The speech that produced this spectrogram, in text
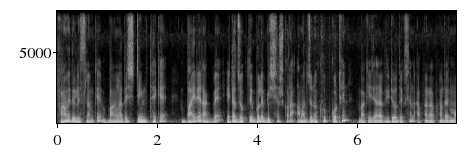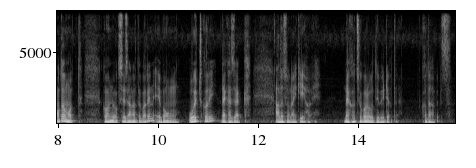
ফাহমিদুল ইসলামকে বাংলাদেশ টিম থেকে বাইরে রাখবে, এটা যৌক্তিক বলে বিশ্বাস করা আমার জন্য খুব কঠিন। বাকি যারা ভিডিও দেখছেন, আপনারা আপনাদের মতামত কমেন্ট বক্সে জানাতে পারেন এবং ওয়েট করি দেখা যাক আলোচনায় কী হয়। দেখা হচ্ছে পরবর্তী ভিডিওতে। খোদা হাফেজ।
